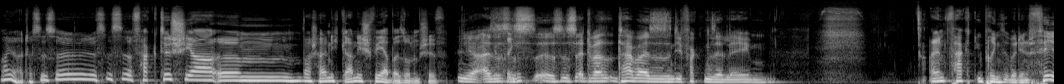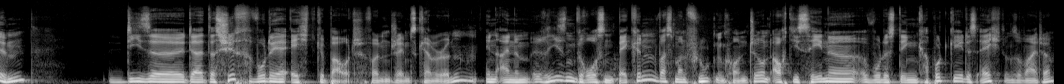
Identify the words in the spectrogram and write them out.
Ah ja, das ist, äh, das ist äh, faktisch ja ähm, wahrscheinlich gar nicht schwer bei so einem Schiff. Ja, also es ist, es ist etwa, teilweise sind die Fakten sehr lame. Ein Fakt übrigens über den Film. Diese, da, das Schiff wurde ja echt gebaut von James Cameron in einem riesengroßen Becken, was man fluten konnte. Und auch die Szene, wo das Ding kaputt geht, ist echt und so weiter.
